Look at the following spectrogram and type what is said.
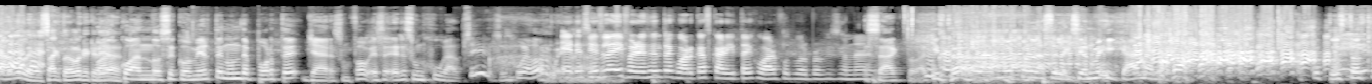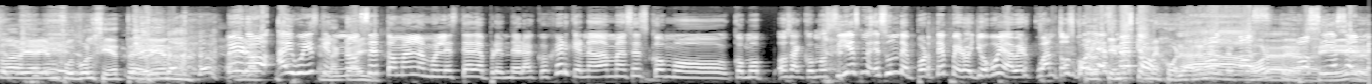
ándale, exacto, es lo que quería. Cuando se convierte en un deporte, ya eres un fuck. Eres un jugador. Sí, eres un jugador, güey. Es la diferencia entre jugar cascarita y jugar fútbol profesional. Exacto. Aquí estás hablando con la selección mexicana. Tú estás todavía ahí en fútbol 7, ahí en Pero hay güeyes que no se toman la molestia de aprender a coger, que nada más es como, como, o sea, como si es, es un deporte, pero yo voy a ver cuántos goles pero tienes que mejorar en el deporte. No, si es el,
